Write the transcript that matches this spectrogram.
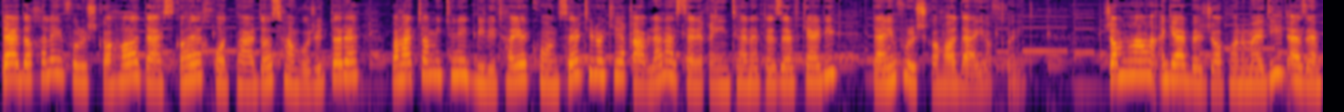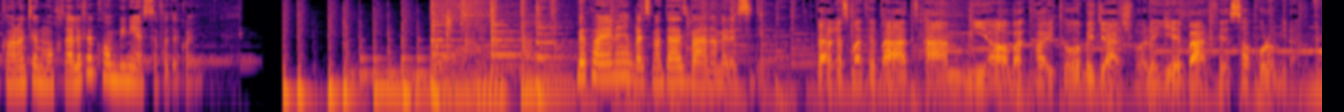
در داخل این فروشگاه ها دستگاه خودپرداز هم وجود داره و حتی می‌تونید بلیط های کنسرتی رو که قبلا از طریق اینترنت رزرو کردید در این فروشگاه ها دریافت کنید. شما هم اگر به ژاپن اومدید از امکانات مختلف کمبینی استفاده کنید. به پایان این قسمت از برنامه رسیدیم. در قسمت بعد هم میا و کایتو به جشنواره برف ساپورو میرن.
